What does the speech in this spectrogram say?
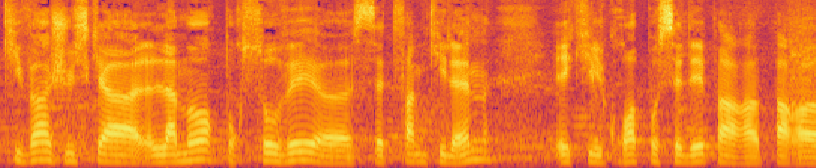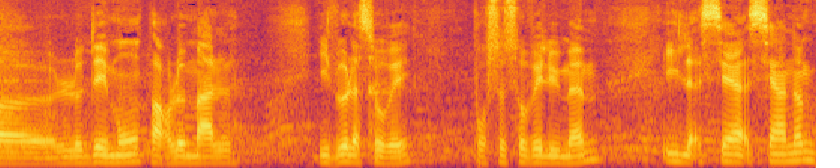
qui va jusqu'à la mort pour sauver euh, cette femme qu'il aime et qu'il croit possédée par, par euh, le démon, par le mal. Il veut la sauver pour se sauver lui-même. C'est un homme,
